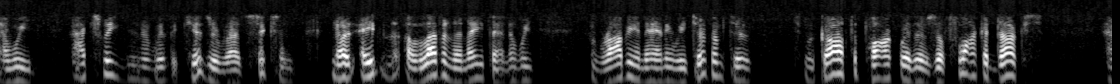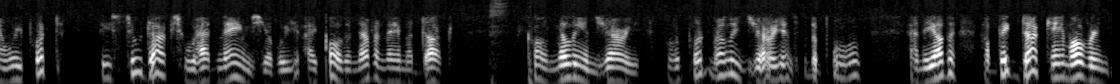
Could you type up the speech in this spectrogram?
and we actually you know, with the kids are about six and no eight, and eleven and eight then, and we Robbie and Annie we took them to, to MacArthur Park where there was a flock of ducks, and we put these two ducks who had names. We I called them never name a duck. I called Millie and Jerry. We put Millie and Jerry into the pool, and the other a big duck came over and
